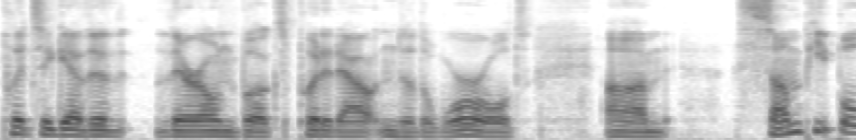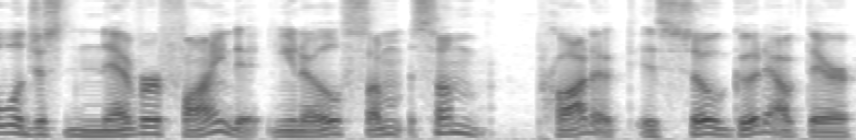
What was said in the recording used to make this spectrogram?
put together their own books, put it out into the world. Um, some people will just never find it. You know, some some product is so good out there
